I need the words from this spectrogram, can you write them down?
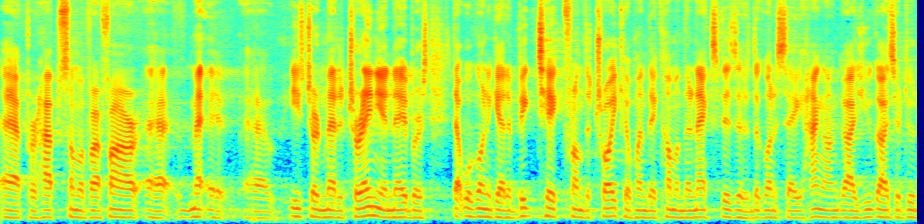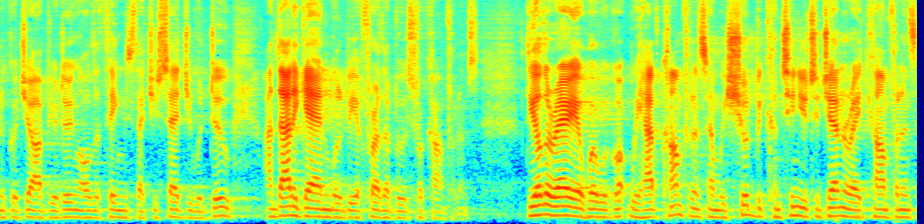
uh, perhaps some of our far uh, me- uh, eastern Mediterranean neighbours, that we're going to get a big tick from the Troika when they come on their next visit, and they're going to say, hang on, guys, you guys are doing a good job, you're doing all the things that you said you would do, and that again will be a further boost for confidence. The other area where we have confidence and we should be, continue to generate confidence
